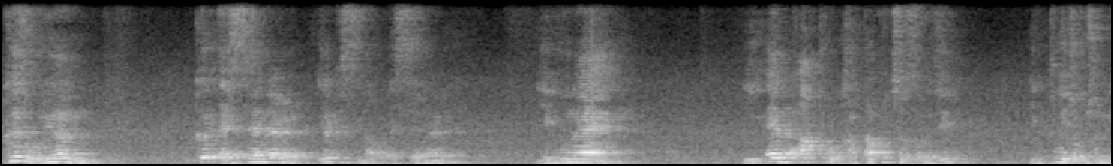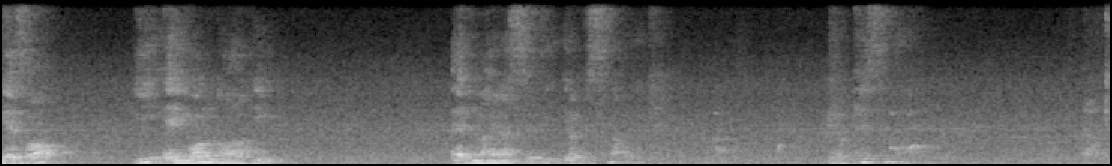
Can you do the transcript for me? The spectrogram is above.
그래서 우리는 그 SN을 이렇게 쓴다고 SN을 2분의 이 N을 앞으로 갖다 붙여서 그지? 이쁘게 좀 정리해서 2A1 더하기 N-1D 이렇게 쓴다고 이렇게. 이렇게 쓴다 이렇게.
